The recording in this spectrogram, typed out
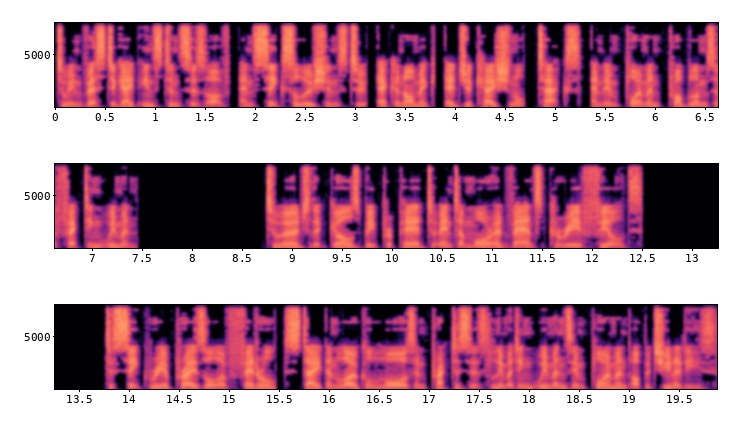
to investigate instances of, and seek solutions to, economic, educational, tax, and employment problems affecting women. To urge that girls be prepared to enter more advanced career fields. To seek reappraisal of federal, state and local laws and practices limiting women's employment opportunities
